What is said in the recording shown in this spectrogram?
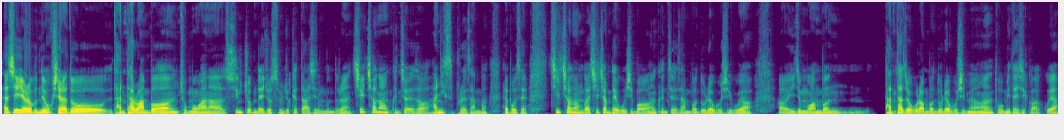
사실 여러분들 혹시라도 단타로 한번 종목 하나 수익 좀 내줬으면 좋겠다 하시는 분들은 7,000원 근처에서 한익스프레스 한번 해보세요. 7,000원과 7,150원 근처에서 한번 노려보시고요. 어, 이 종목 한번 단타적으로 한번 노려보시면 도움이 되실 것 같고요.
